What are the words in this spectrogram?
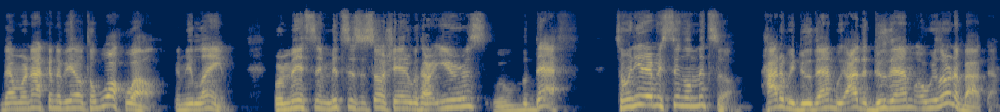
then we're not going to be able to walk well. We're going to be lame. We're missing mitzvahs associated with our ears, we will be deaf. So we need every single mitzvah. How do we do them? We either do them or we learn about them.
